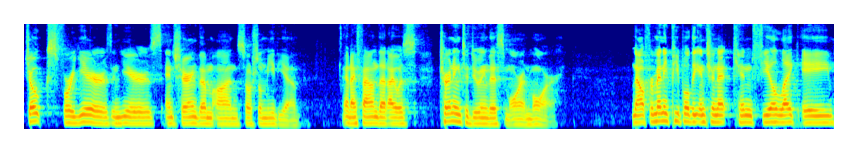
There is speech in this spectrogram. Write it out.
jokes for years and years and sharing them on social media, and I found that I was turning to doing this more and more. Now, for many people, the internet can feel like a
